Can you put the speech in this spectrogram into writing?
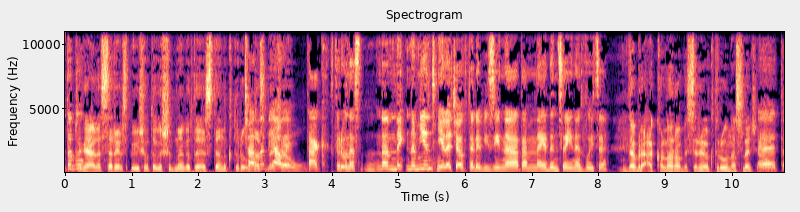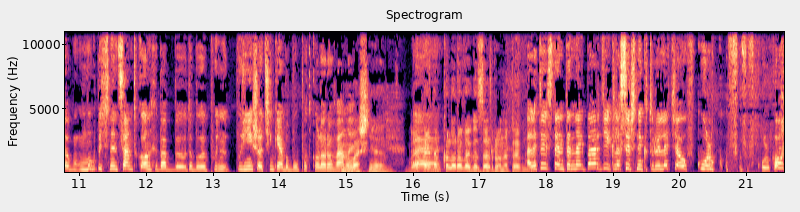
to był Czekaj, ale serial z 57 to jest ten, który u nas leciał. Tak, który u nas nam, namiętnie leciał w telewizji na, tam na jedynce i na dwójce. Dobra, a kolorowy serial, który u nas leciał? E, to mógł być ten sam, tylko on chyba był, to były pó- późniejsze odcinki, albo był podkolorowany. No właśnie, bo ja E, pamiętam kolorowego Zorro na pewno. Ale to jest ten, ten najbardziej klasyczny, który leciał w kulko, w, w kulko,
